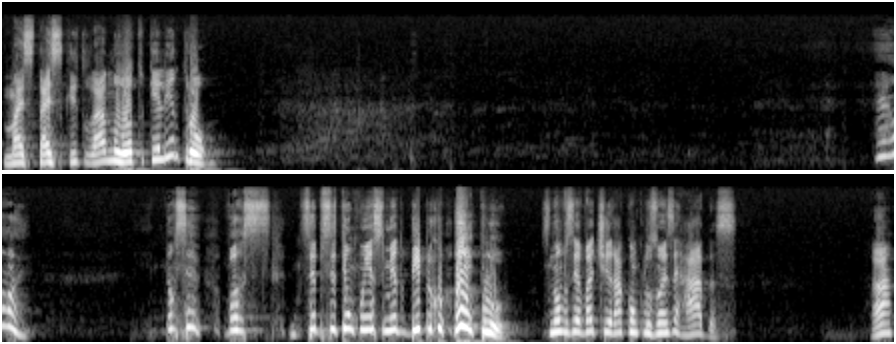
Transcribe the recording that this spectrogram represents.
Mas está escrito lá no outro que ele entrou. Então você, você, você precisa ter um conhecimento bíblico amplo, senão você vai tirar conclusões erradas. Ah,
